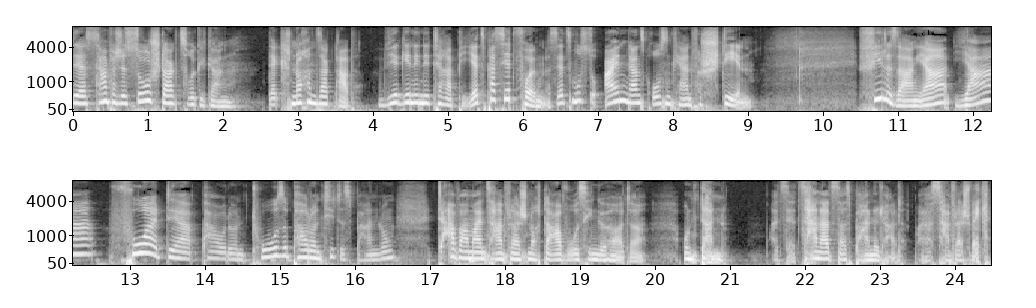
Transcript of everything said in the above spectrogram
der Zahnfleisch ist so stark zurückgegangen, der Knochen sagt ab, wir gehen in die Therapie. Jetzt passiert Folgendes. Jetzt musst du einen ganz großen Kern verstehen. Viele sagen ja, ja, vor der Parodontose, Parodontitis-Behandlung, da war mein Zahnfleisch noch da, wo es hingehörte. Und dann, als der Zahnarzt das behandelt hat, war das Zahnfleisch weg.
